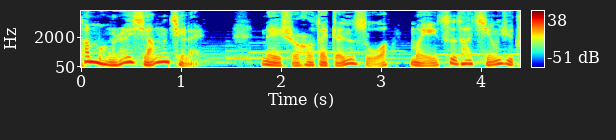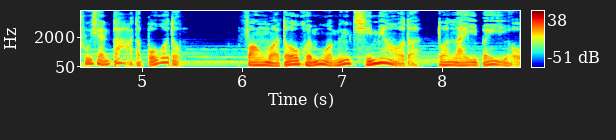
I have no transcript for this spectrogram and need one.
他猛然想起来。那时候在诊所，每次他情绪出现大的波动，方墨都会莫名其妙的端来一杯有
